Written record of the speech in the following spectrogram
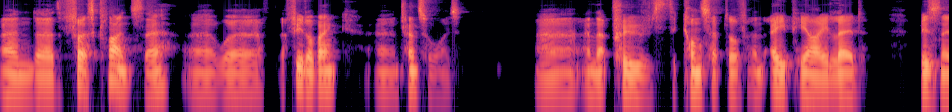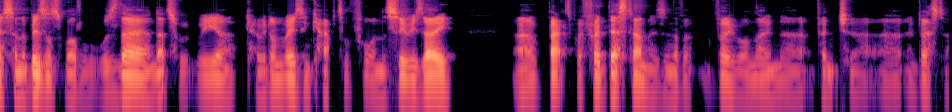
And uh, the first clients there uh, were a Fidor Bank and TransferWise. Uh, and that proved the concept of an API led business and a business model was there, and that's what we uh, carried on raising capital for in the Series A, uh, backed by Fred Destin, who's another very well-known uh, venture uh, investor.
